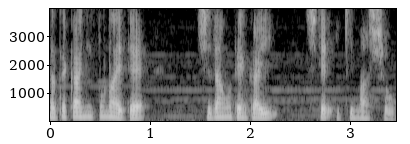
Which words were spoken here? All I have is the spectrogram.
戦いに備えて、師団を展開していきましょう。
